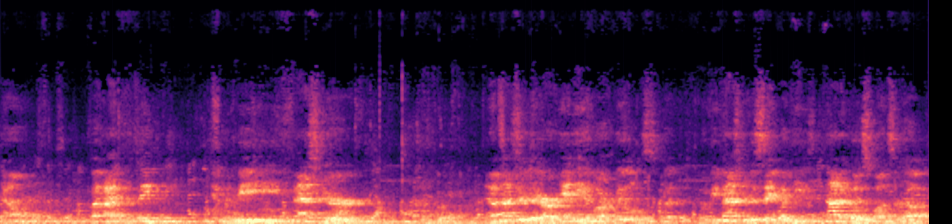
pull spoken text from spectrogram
count, but I think it would be faster. And I'm not sure there are any of our bills, but it would be faster to say what he's not a co-sponsor of.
